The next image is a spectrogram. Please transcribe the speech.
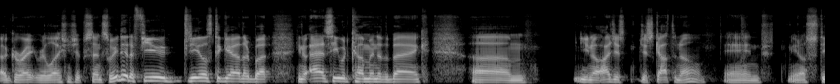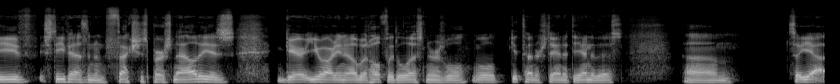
a great relationship since. So we did a few deals together, but you know, as he would come into the bank, um, you know, I just just got to know him, and you know, Steve Steve has an infectious personality, as Garrett you already know, but hopefully the listeners will will get to understand at the end of this. Um, so yeah,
